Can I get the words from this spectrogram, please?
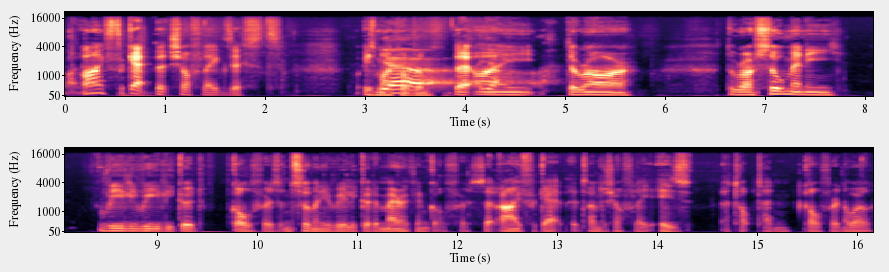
Right I forget that Schauffele exists. Is my yeah, problem that I yeah. there are there are so many really really good golfers and so many really good American golfers that I forget that Xander Schauffele is a top ten golfer in the world.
